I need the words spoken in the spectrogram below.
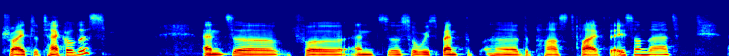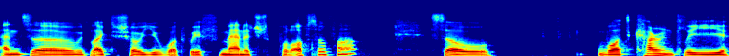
try to tackle this and uh, for and uh, so we spent the, uh, the, past five days on that. And uh, we'd like to show you what we've managed to pull off so far. So what currently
